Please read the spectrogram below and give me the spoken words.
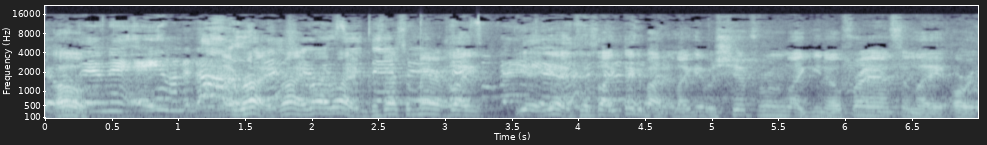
Oh, damn near eight hundred dollars. right, right, right, right. Because that's America. Like, yeah, yeah. Because like, think about it. Like, it was shipped from like you know France and like or Right,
